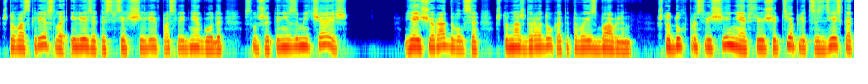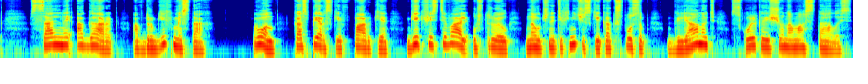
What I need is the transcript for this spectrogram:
что воскресла и лезет из всех щелей в последние годы. Слушай, ты не замечаешь?» Я еще радовался, что наш городок от этого избавлен, что дух просвещения все еще теплится здесь, как сальный агарок, а в других местах... Вон, Касперский в парке гик-фестиваль устроил научно-технический как способ глянуть, сколько еще нам осталось,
